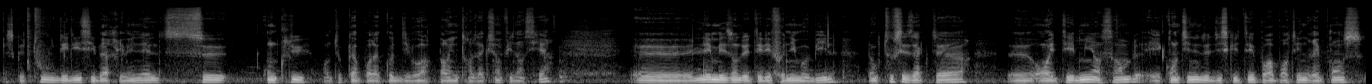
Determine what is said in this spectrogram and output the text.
parce que tout délit cybercriminel se conclut, en tout cas pour la Côte d'Ivoire, par une transaction financière. Euh, les maisons de téléphonie mobile. Donc tous ces acteurs euh, ont été mis ensemble et continuent de discuter pour apporter une réponse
